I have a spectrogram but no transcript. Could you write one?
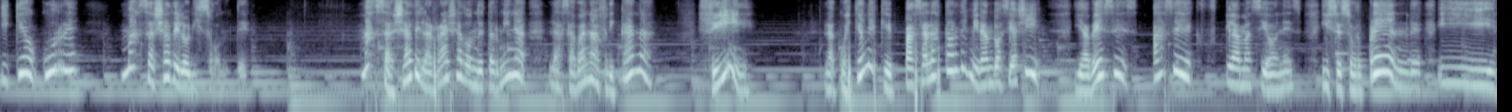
y qué ocurre más allá del horizonte. ¿Más allá de la raya donde termina la sabana africana? Sí, la cuestión es que pasa las tardes mirando hacia allí y a veces hace exclamaciones y se sorprende y...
